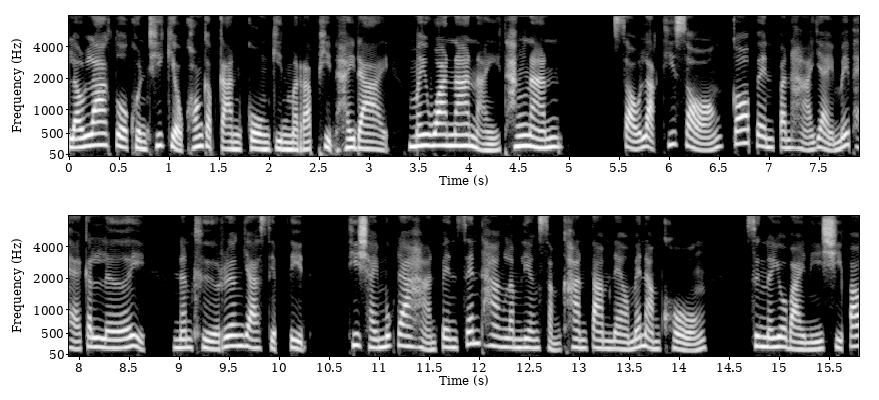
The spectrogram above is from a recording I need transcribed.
แล้วลากตัวคนที่เกี่ยวข้องกับการโกงกินมารับผิดให้ได้ ไม่ว่าหน้าไหนทั้งนั้นเสาหลักที่ 2 ก็เป็นปัญหาใหญ่ไม่แพ้กันเลย นั่นคือเรื่องยาเสพติด ที่ใช้มุกดาหารเป็นเส้นทางลำเลียงสำคัญตามแนวแม่น้ำโขง ซึ่งนโยบายนี้ชี้เป้า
